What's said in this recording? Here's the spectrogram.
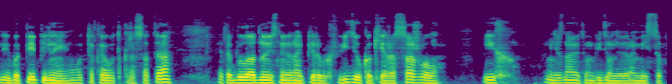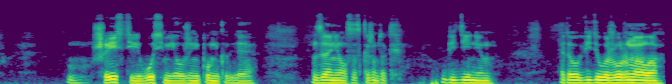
либо пепельный. Вот такая вот красота. Это было одно из, наверное, первых видео, как я рассаживал их. Не знаю, этому видео, наверное, месяцев 6 или 8, я уже не помню, когда я занялся, скажем так, ведением этого видеожурнала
